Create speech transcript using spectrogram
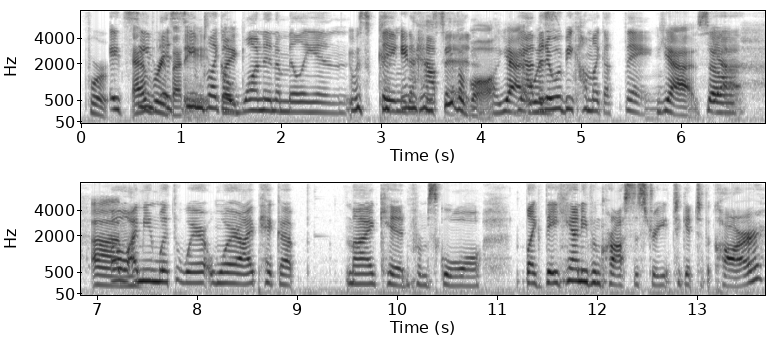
for It seemed, everybody. it seemed like, a one in a million. It was thing inconceivable. Yeah, it was- that it would become like a thing. Yeah, so Yeah. um, oh, I mean, with where where I pick up my kid from school, like they can't even cross the street to get to the car.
